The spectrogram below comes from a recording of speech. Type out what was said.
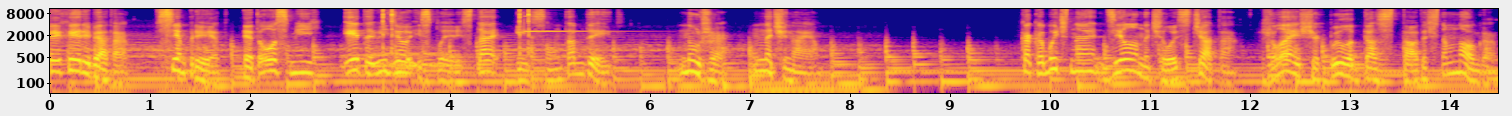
Хей-хей, ребята! Всем привет! Это Осмий, и это видео из плейлиста Sound Update. Ну же, начинаем! Как обычно, дело началось с чата. Желающих было достаточно много.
